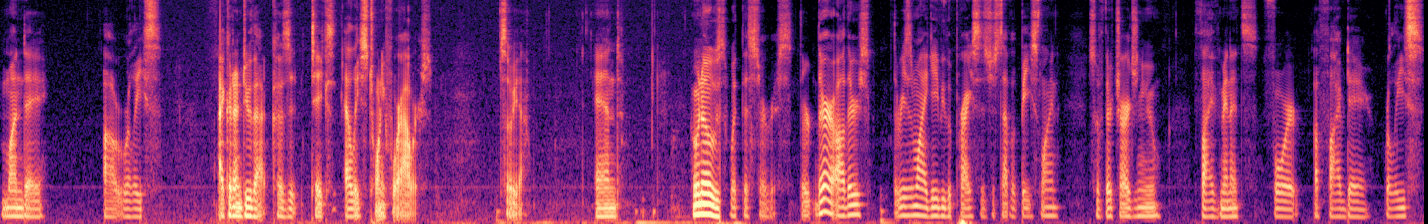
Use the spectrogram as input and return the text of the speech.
Monday uh, release. I couldn't do that because it takes at least 24 hours. So, yeah. And who knows with this service? There, there are others. The reason why I gave you the price is just to have a baseline. So, if they're charging you five minutes for a five day release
